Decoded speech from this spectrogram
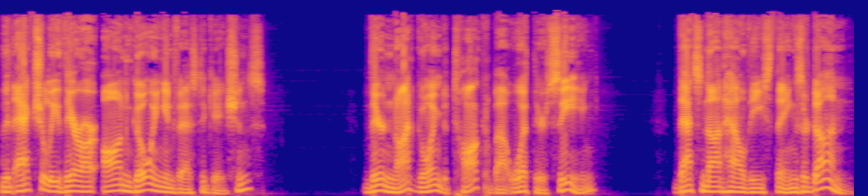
That actually there are ongoing investigations. They're not going to talk about what they're seeing. That's not how these things are done.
